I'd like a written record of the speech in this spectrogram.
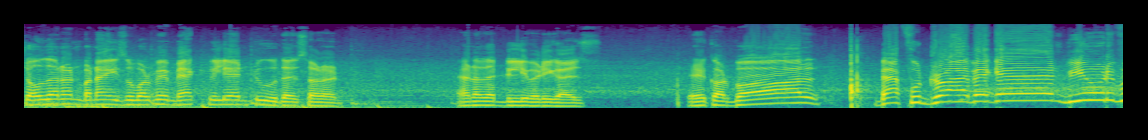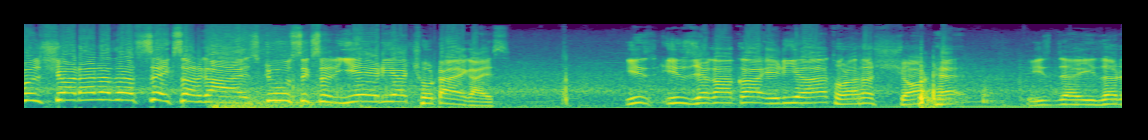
चौदह रन बनाए इस ओवर पे McMillan to Uday Saharan another delivery guys एक और ball back foot drive again beautiful shot another sixer guys two sixer ये एरिया छोटा है गाइस इस इस जगह का एरिया थोड़ा सा शॉर्ट है। इस, इधर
